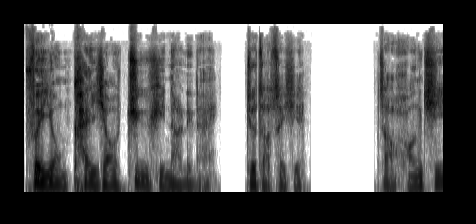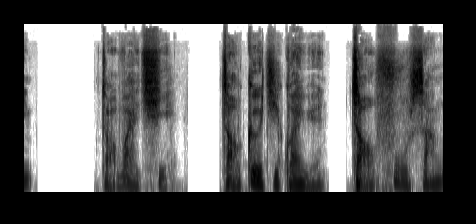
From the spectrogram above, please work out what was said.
费用开销继续哪里来？就找这些，找皇亲，找外戚，找各级官员，找富商，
